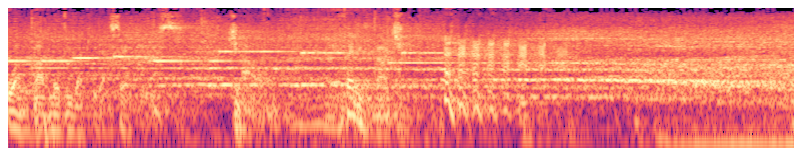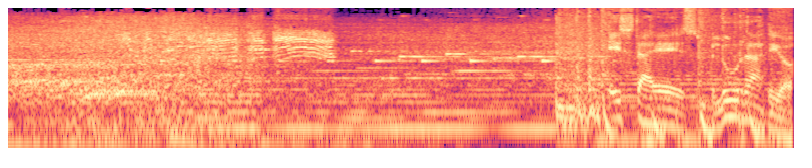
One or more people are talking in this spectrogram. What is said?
Juan Pablo Tibaquira. Chao. Feliz noche. Esta es Blue Radio.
